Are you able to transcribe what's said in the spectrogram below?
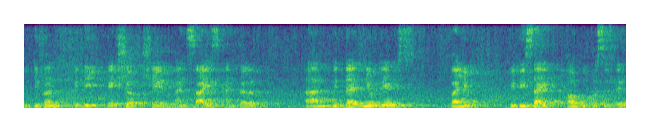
with different with the texture, shape and size and color and with their nutrients value we decide how to process them,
